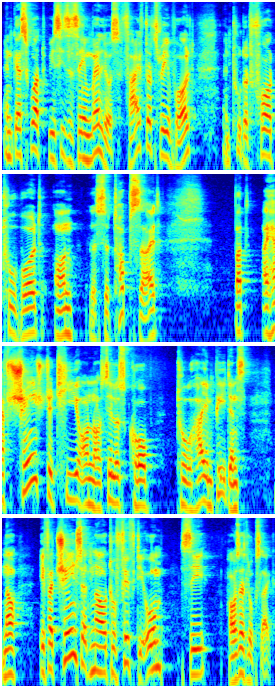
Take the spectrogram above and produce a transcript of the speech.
And guess what? We see the same values, 5.3 volt and 2.42 volt on the, the top side. But I have changed it here on oscilloscope to high impedance. Now, if I change that now to 50 ohm, see how that looks like.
